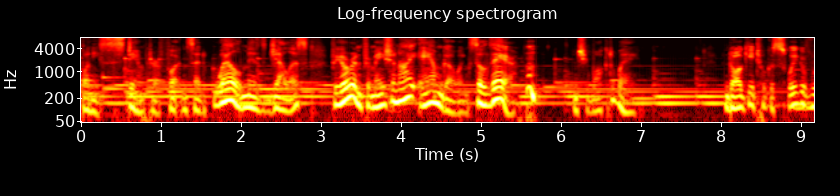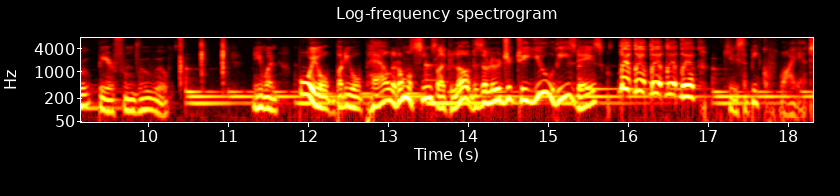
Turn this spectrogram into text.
Bunny stamped her foot and said, Well, Ms. Jealous, for your information, I am going, so there. Hm. And she walked away. Doggy took a swig of root beer from Ruru. He went, Boy, old buddy, old pal, it almost seems like love is allergic to you these days. Lick, lick, lick, lick, lick. Kitty said, Be quiet.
